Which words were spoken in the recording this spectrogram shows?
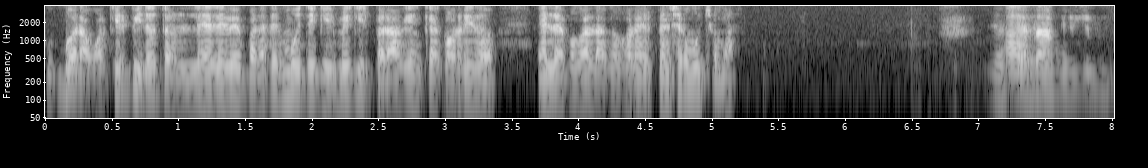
bueno, a cualquier piloto le debe parecer muy tiquismiquis, pero a alguien que ha corrido en la época en la que corrió Spencer mucho más. Yo es Ah. que también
